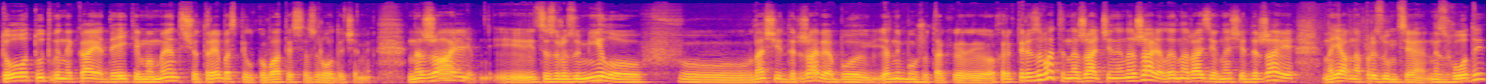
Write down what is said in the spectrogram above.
то тут виникає деякий момент, що треба спілкуватися з родичами. На жаль, і це зрозуміло в, нашій державі, або я не можу так е, охарактеризувати, на жаль чи не на жаль, але наразі в нашій державі наявна презумпція незгоди.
